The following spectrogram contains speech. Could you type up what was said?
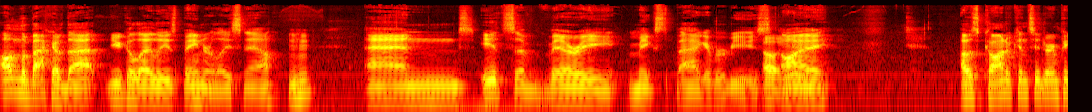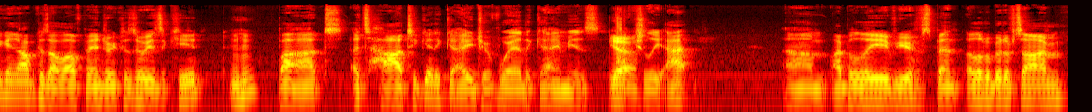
on the back of that, Yooka-Laylee has been released now. Mhm. And it's a very mixed bag of reviews. Oh, yeah. I I was kind of considering picking it up because I love Banjo Kazooie as a kid. Mhm. But it's hard to get a gauge of where the game is Yeah. actually at. Um, I believe you have spent a little bit of time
